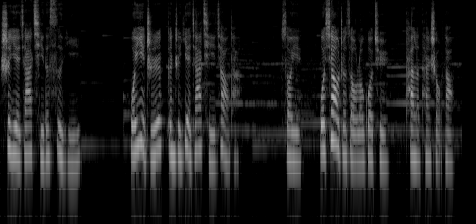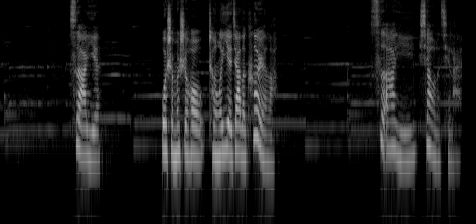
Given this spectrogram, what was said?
是叶佳琪的四姨。我一直跟着叶佳琪叫她，所以我笑着走了过去，摊了摊手道：“四阿姨，我什么时候成了叶家的客人了？”四阿姨笑了起来，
